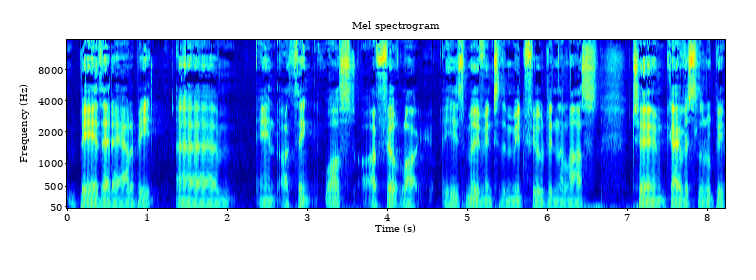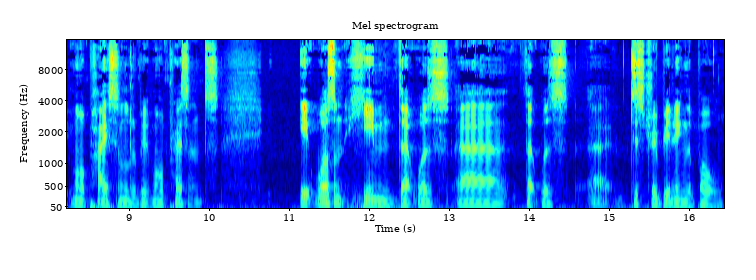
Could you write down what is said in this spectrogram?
bear that out a bit. Um, and I think whilst I felt like his move into the midfield in the last term gave us a little bit more pace and a little bit more presence, it wasn't him that was uh, that was uh, distributing the ball.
